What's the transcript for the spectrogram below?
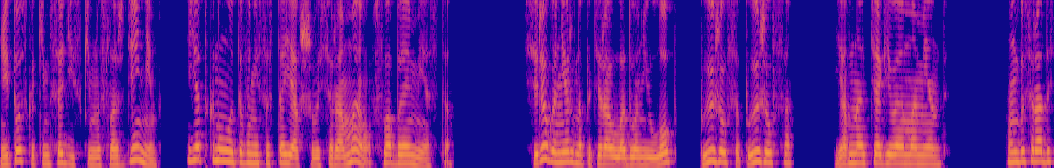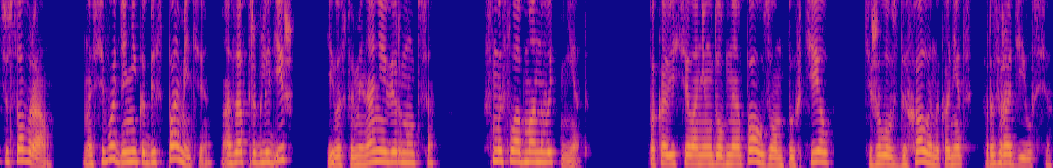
И то, с каким садистским наслаждением я ткнул этого несостоявшегося Ромео в слабое место. Серега нервно потирал ладонью лоб, пыжился, пыжился, явно оттягивая момент. Он бы с радостью соврал, но сегодня Ника без памяти, а завтра, глядишь, и воспоминания вернутся. Смысла обманывать нет. Пока висела неудобная пауза, он пыхтел, Тяжело вздыхал и, наконец, разродился.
